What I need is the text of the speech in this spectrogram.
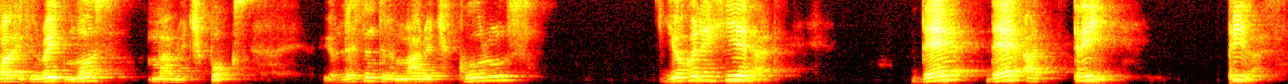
or if you read most marriage books, you listen to the marriage gurus, you're going to hear that there, there are three pillars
